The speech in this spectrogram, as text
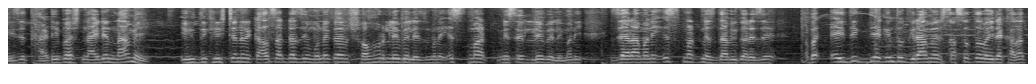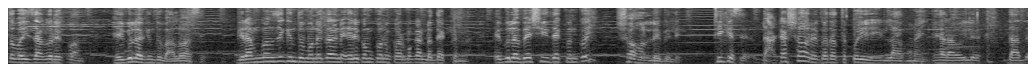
এই যে থার্টি ফার্স্ট নাইটের নামে ইহুদি খ্রিস্টানের কালচারটা যে মনে করেন শহর লেভেলে মানে স্মার্টনেসের লেভেলে মানে যারা মানে স্মার্টনেস দাবি করে যে, আবার এই দিক দিয়ে কিন্তু গ্রামের চাচাতো ভাইরা খালাতো ভাই জাগরে কম, এগুলো কিন্তু ভালো আছে। গ্রামগঞ্জে কিন্তু মনে করেন এরকম কোনো কর্মকাণ্ড দেখবেন না। এগুলো বেশি দেখবেন কই? শহর লেভেলে ঠিক আছে, ঢাকা শহরের কথা তো কই লাভ নাই। এরা হইলে দাদা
